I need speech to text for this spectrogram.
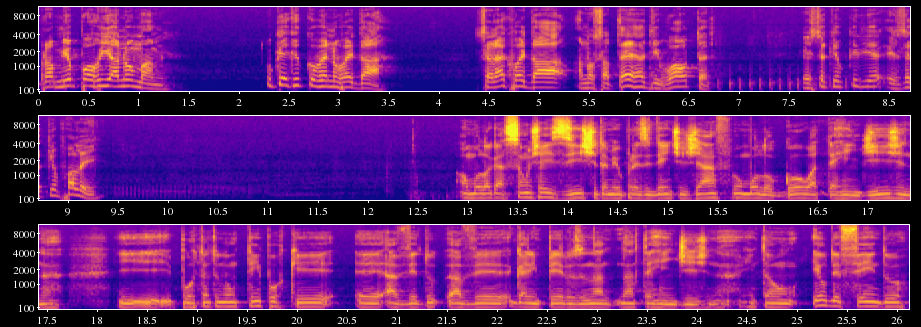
para o meu povo Yanomami. O que, que o governo vai dar? Será que vai dar a nossa terra de volta? Esse aqui eu queria, esse aqui eu falei. A homologação já existe também, o presidente já homologou a terra indígena e, portanto, não tem por que é, haver, haver garimpeiros na, na terra indígena. Então, eu defendo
